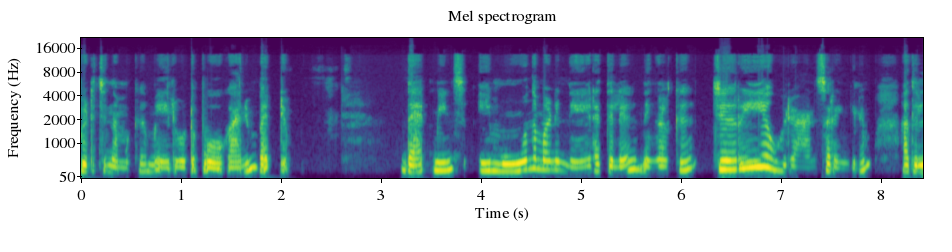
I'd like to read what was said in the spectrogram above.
പിടിച്ച് നമുക്ക് മേലോട്ട് പോകാനും പറ്റും. ദാറ്റ് മീൻസ് ഈ മൂന്ന് മണി നേരത്തിൽ നിങ്ങൾക്ക് ചെറിയ ഒരു ആൻസർ എങ്കിലും അതിൽ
